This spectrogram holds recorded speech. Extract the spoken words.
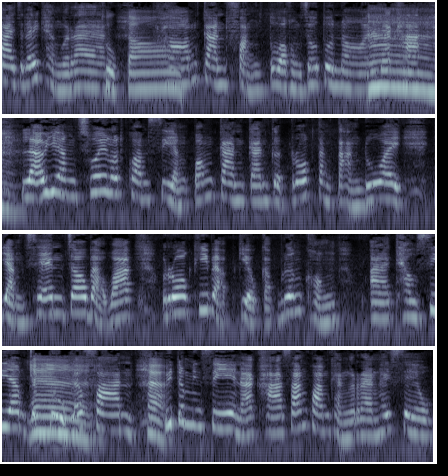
กายจะได้แข็งแรงถูกต้องพร้อมการฝังตัวของเจ้าตัวน้อยนะคะอ่าแล้วยังช่วยลดความเสี่ยงป้องกันการเกิดโรคต่างๆด้วย อย่างเช่นเจ้าแบบว่าโรคที่แบบเกี่ยวกับเรื่องของอะไรแคลเซียมกระดูกอ่าและฟันค่ะวิตามินซีนะคะ สร้างความแข็งแรงให้เซลล์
